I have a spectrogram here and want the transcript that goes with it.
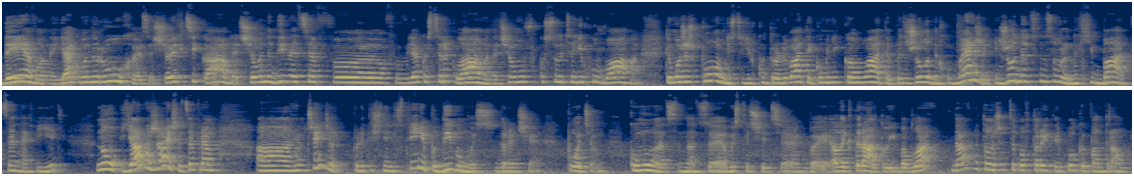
Де вони, як вони рухаються, що їх цікавлять, що вони дивляться в, в якості реклами, на чому фокусується їх увага. Ти можеш повністю їх контролювати і комунікувати без жодних обмежень і жодної цензури. Ну хіба це не офігеть? Ну я вважаю, що це прям геймченджер політичної індустрії. Подивимось, до речі, потім. Кому на це, на це вистачить якби електорату і бабла да, для того, щоб це повторити, поки пан Трамп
